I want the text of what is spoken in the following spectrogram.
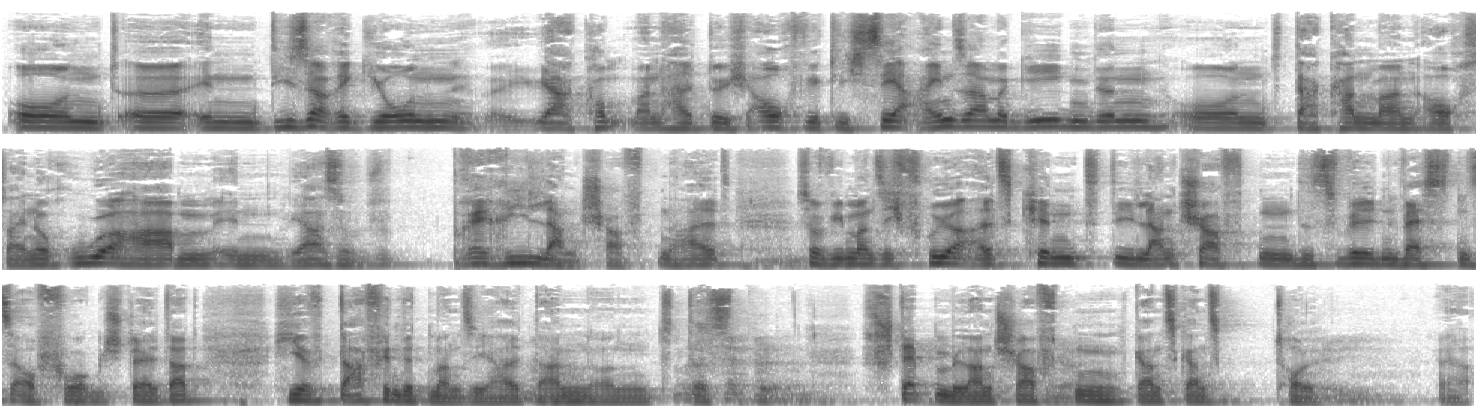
Und äh, in dieser Region ja, kommt man halt durch auch wirklich sehr einsame Gegenden und da kann man auch seine Ruhe haben in ja, so Prärielandschaften halt, so wie man sich früher als Kind die Landschaften des wilden Westens auch vorgestellt hat. Hier, da findet man sie halt dann und das Steppenlandschaften, ja. ganz, ganz toll. Ja.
